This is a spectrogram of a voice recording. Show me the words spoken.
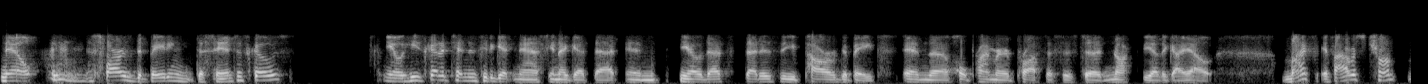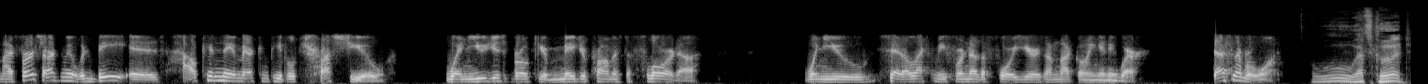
Now, as far as debating DeSantis goes, you know he's got a tendency to get nasty and i get that and you know that's that is the power of debates and the whole primary process is to knock the other guy out my if i was trump my first argument would be is how can the american people trust you when you just broke your major promise to florida when you said elect me for another four years i'm not going anywhere that's number one Ooh, that's good.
